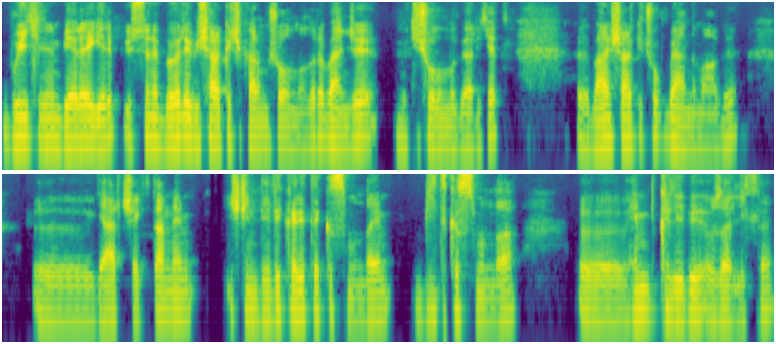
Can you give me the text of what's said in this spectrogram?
bu ikilinin bir araya gelip üstüne böyle bir şarkı çıkarmış olmaları bence müthiş olumlu bir hareket. E, ben şarkıyı çok beğendim abi. Gerçekten hem işin deli kalite kısmında hem beat kısmında hem klibi özellikle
